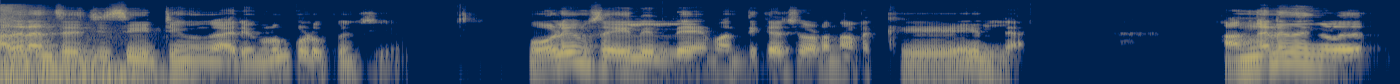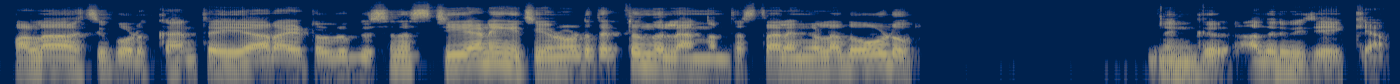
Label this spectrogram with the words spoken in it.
അതിനനുസരിച്ച് സീറ്റിങ്ങും കാര്യങ്ങളും കൊടുക്കുകയും ചെയ്യും. വോളിയം സെയിലില്ലേ? മന്തി കച്ചവടം നടക്കുകയില്ല അങ്ങനെ നിങ്ങൾ പള്ള അടച്ച് കൊടുക്കാൻ തയ്യാറായിട്ടുള്ള ബിസിനസ് ചെയ്യുകയാണെങ്കിൽ ചെയ്യണോട് തെറ്റൊന്നുമില്ല. അങ്ങനത്തെ സ്ഥലങ്ങൾ അതോടും നിങ്ങൾക്ക് അതിൽ വിജയിക്കാം.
